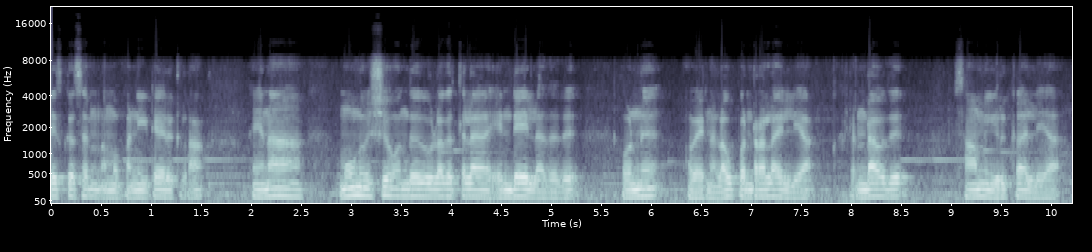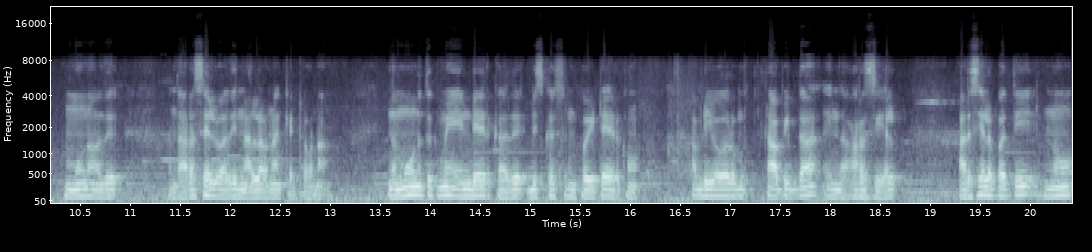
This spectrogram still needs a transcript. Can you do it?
டிஸ்கஷன் நம்ம பண்ணிக்கிட்டே இருக்கலாம். ஏன்னா மூணு விஷயம் வந்து உலகத்தில் எண்டே இல்லாதது. ஒன்று அவள் என்னை லவ் பண்ணுறாளா இல்லையா? ரெண்டாவது சாமி இருக்கா இல்லையா? மூணாவது அந்த அரசியல்வாதி நல்லவனா கெட்டவனா? இந்த மூணுத்துக்குமே எண்டே இருக்காது. டிஸ்கஷன் போயிட்டே இருக்கும். அப்படி ஒரு டாபிக் தான் இந்த அரசியல். அரசியலை பற்றி இன்னும்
